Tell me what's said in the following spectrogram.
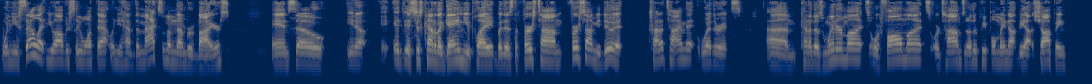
when you sell it, you obviously want that when you have the maximum number of buyers. And so you know it, it's just kind of a game you play. But as the first time first time you do it, try to time it whether it's um, kind of those winter months or fall months or times when other people may not be out shopping.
